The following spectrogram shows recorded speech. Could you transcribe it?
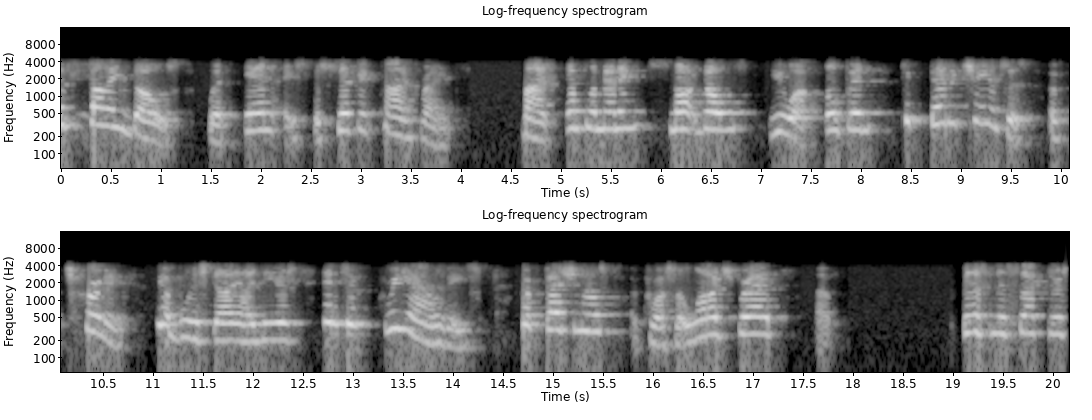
defined goals within a specific time frame. By implementing SMART goals, you are open to better chances of turning your blue sky ideas into realities. Professionals across a large spread of business sectors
